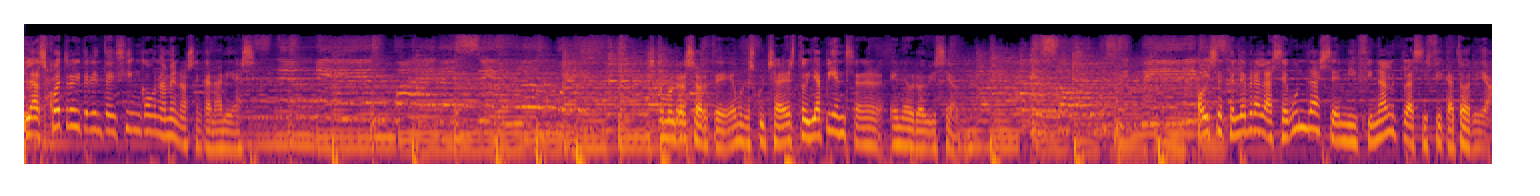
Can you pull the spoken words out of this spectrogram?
Las 4 y 35, una menos en Canarias. Es como un resorte, ¿eh? uno escucha esto y ya piensa en, Eurovisión. Hoy se celebra la segunda semifinal clasificatoria.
